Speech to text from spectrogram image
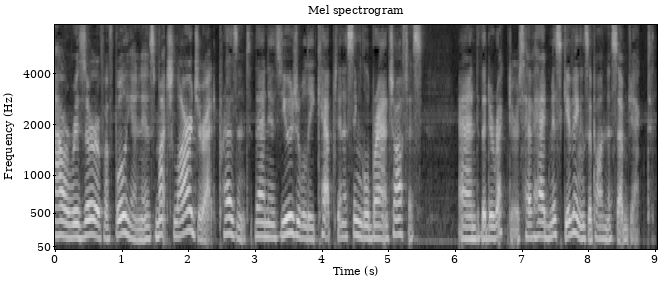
Our reserve of bullion is much larger at present than is usually kept in a single branch office, and the directors have had misgivings upon the subject.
